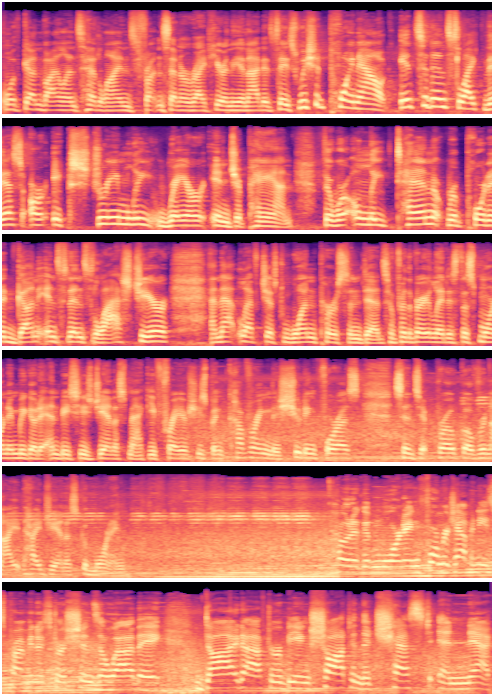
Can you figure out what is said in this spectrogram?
world. With gun violence headlines front and center right here in the United States, we should point out incidents like this are extremely rare in Japan. There were only 10 reported gun incidents last year, and that left just one person dead. So, for the very latest this morning, we go to NBC's Janice Mackey Frayer. She's been covering this shooting for us since it broke overnight. Hi, Janice. Good morning. Hoda, good morning. Former Japanese Prime Minister Shinzo Abe died after being shot in the chest and neck.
